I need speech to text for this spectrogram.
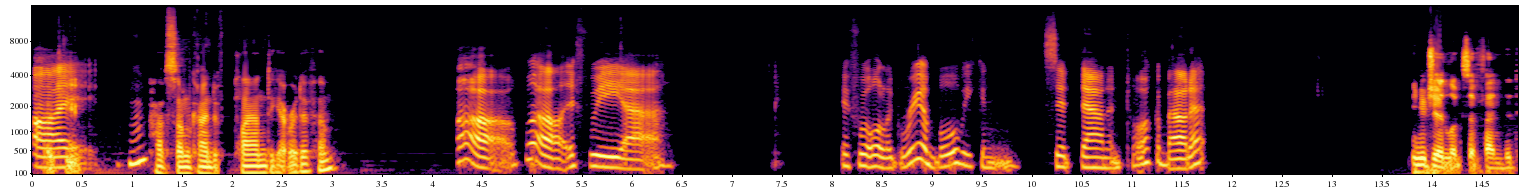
I. Have some kind of plan to get rid of him. Oh, well, if we, uh. If we're all agreeable, we can sit down and talk about it. Mi'uja looks offended.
